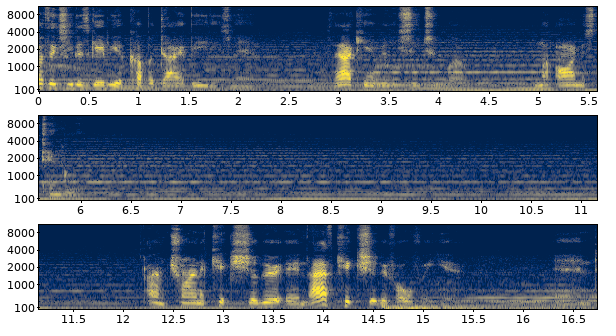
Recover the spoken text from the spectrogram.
I think she just gave me a cup of diabetes, man. Now I can't really see too well. My arm is tingling. I'm trying to kick sugar, and I've kicked sugar for over a year, and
